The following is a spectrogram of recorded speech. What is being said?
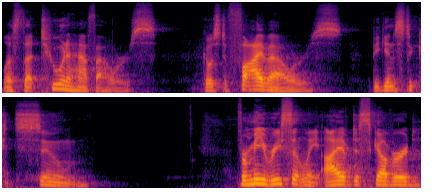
lest that two and a half hours goes to five hours, begins to consume for me recently, I have discovered,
